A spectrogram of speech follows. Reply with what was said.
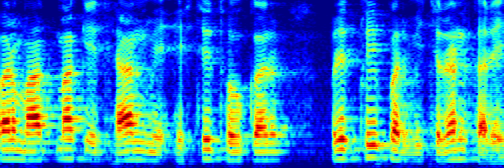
परमात्मा के ध्यान में स्थित होकर पृथ्वी पर विचरण करे।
